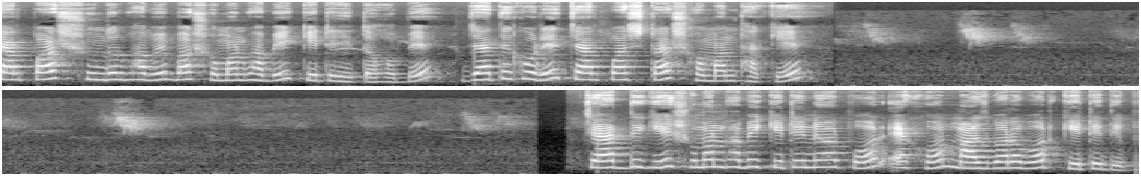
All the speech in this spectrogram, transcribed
চারপাশ সুন্দরভাবে বা সমানভাবে কেটে নিতে হবে, যাতে করে চারপাশটা সমান থাকে। চারদিকে সমানভাবে কেটে নেওয়ার পর এখন মাছ বরাবর কেটে দেব।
